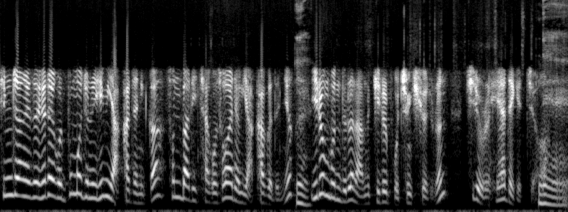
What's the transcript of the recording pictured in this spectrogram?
심장에서 혈액을 뿜어주는 힘이 약하자니까 손발이 차고 소화력이 약하거든요. 예. 이런 분들은 아무래도 기를 보충시켜주는 치료를 해야 되겠죠. 네.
